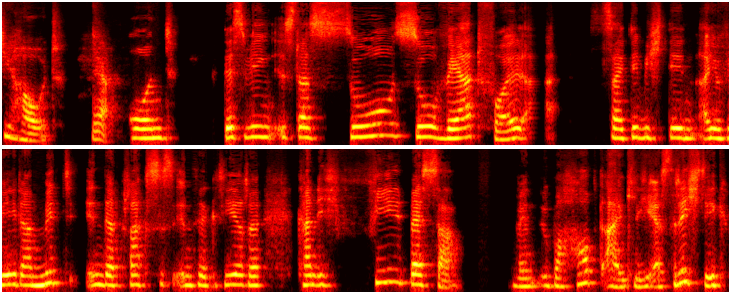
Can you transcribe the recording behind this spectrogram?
die Haut. Ja. Und deswegen ist das so, so wertvoll. Seitdem ich den Ayurveda mit in der Praxis integriere, kann ich viel besser wenn überhaupt eigentlich erst richtig,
